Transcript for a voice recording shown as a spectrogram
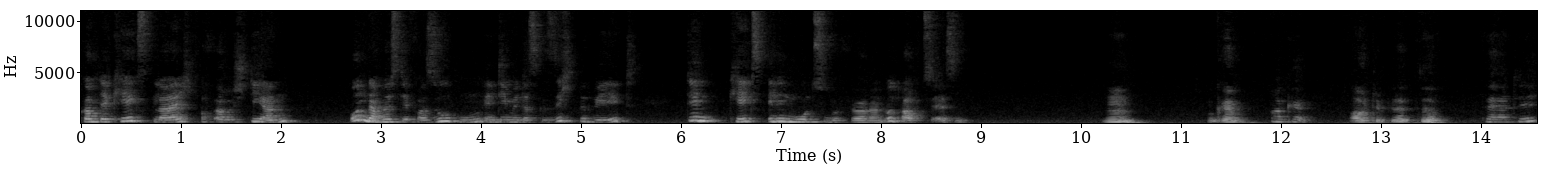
kommt der Keks gleich auf eure Stirn und dann müsst ihr versuchen, indem ihr das Gesicht bewegt, den Keks in den Mund zu befördern und aufzuessen. Mhm. Okay. Okay, Auf die Plätze. fertig.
